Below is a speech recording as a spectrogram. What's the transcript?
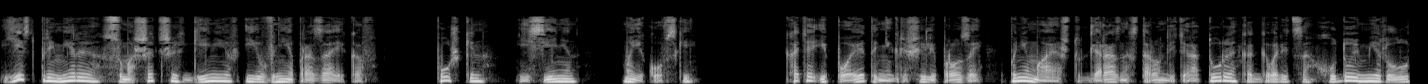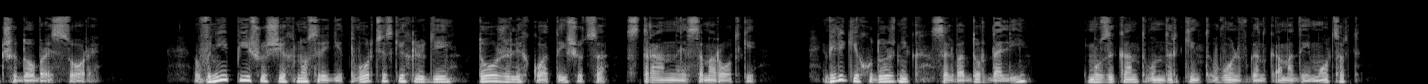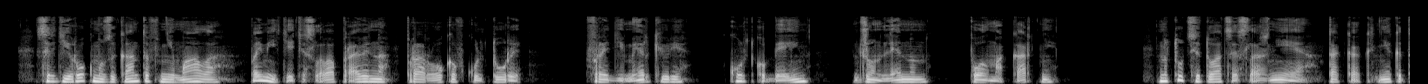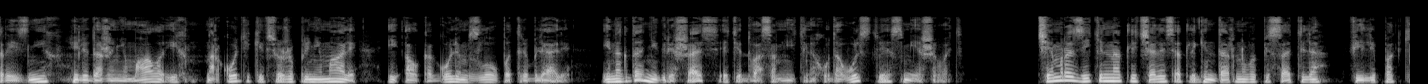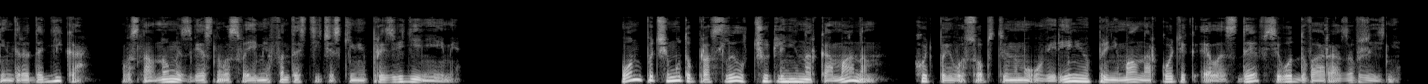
Есть примеры сумасшедших гениев и вне прозаиков. Пушкин, Есенин, Маяковский. Хотя и поэты не грешили прозой, понимая, что для разных сторон литературы, как говорится, худой мир лучше доброй ссоры. Вне пишущих, но среди творческих людей тоже легко отыщутся странные самородки. Великий художник Сальвадор Дали, музыкант-вундеркинд Вольфганг Амадей Моцарт. Среди рок-музыкантов немало, поймите эти слова правильно, пророков культуры. Фредди Меркьюри, Курт Кобейн, Джон Леннон, Пол Маккартни. Но тут ситуация сложнее, так как некоторые из них, или даже немало их, наркотики все же принимали и алкоголем злоупотребляли, иногда не грешась эти два сомнительных удовольствия смешивать. Чем разительно отличались от легендарного писателя Филиппа Киндреда Дика, в основном известного своими фантастическими произведениями. Он почему-то прослыл чуть ли не наркоманом, хоть по его собственному уверению принимал наркотик ЛСД всего два раза в жизни.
